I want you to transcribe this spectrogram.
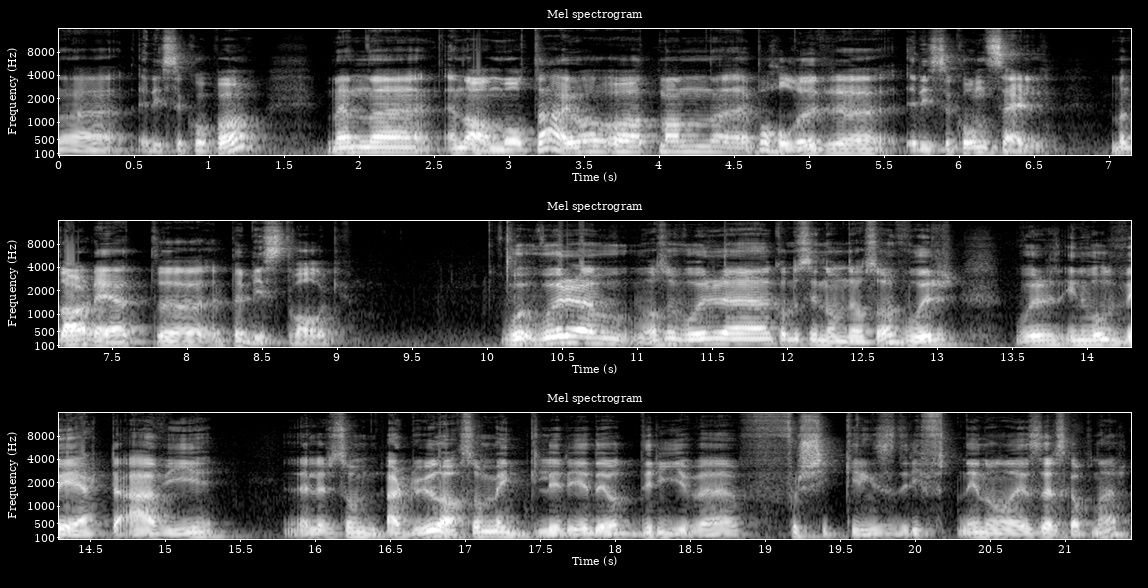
eh, risiko på. Men en annen måte er jo at man eh, beholder eh, risikoen selv. Men da er det et bevisst valg. Hvor, hvor, altså hvor Kan du si noe om det også? Hvor, hvor involverte er vi, eller som, er du, da, som megler i det å drive forsikringsdriften i noen av de selskapene her?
